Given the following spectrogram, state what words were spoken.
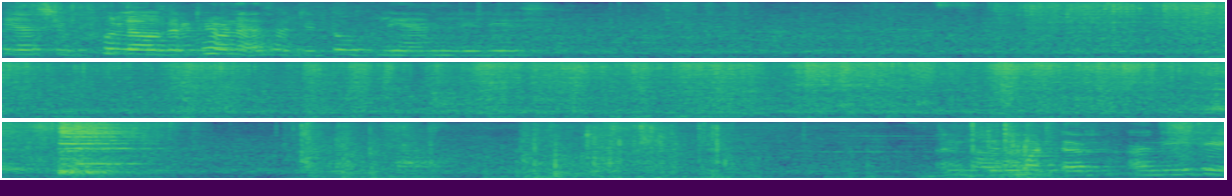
हे अशी फुलं वगैरे ठेवण्यासाठी टोपली आणलेली अशी. आणि मटर आणि हे.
